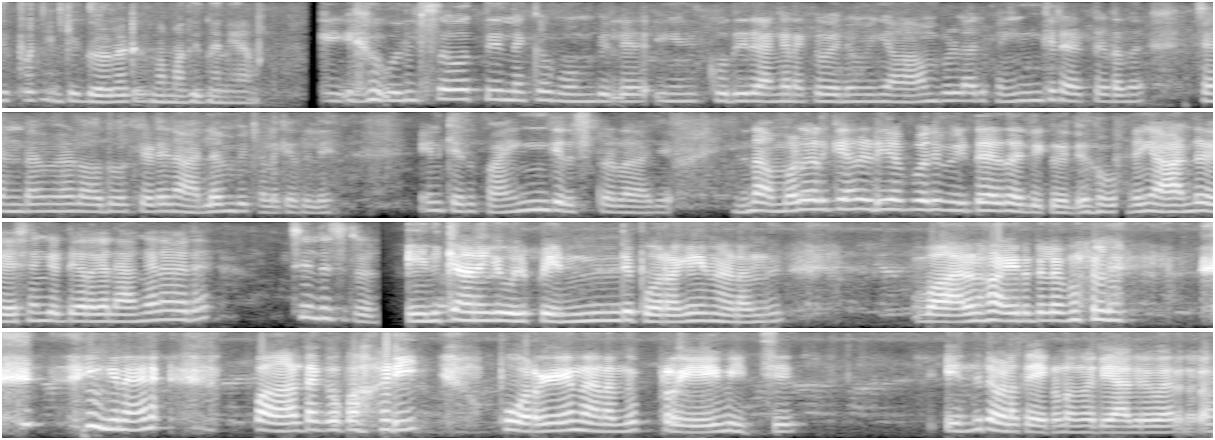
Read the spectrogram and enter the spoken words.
ഇപ്പം എനിക്ക് ഗേളായിട്ട് ഇരുന്ന മതി തന്നെയാണ്. ഈ ഉത്സവത്തിനൊക്കെ മുമ്പിൽ ഈ കുതിര അങ്ങനെയൊക്കെ വരുമ്പോൾ ഈ ആമ്പിള്ളേർ ഭയങ്കരമായിട്ട് കിടന്ന് ചെണ്ടമേളം അതൊക്കെ ഇടയിൽ അലമ്പി കളിക്കത്തില്ലേ? എനിക്കത് ഭയങ്കര ഇഷ്ടമുള്ള കാര്യം ഇത് നമ്മൾ കളിക്കാൻ റെഡിയപ്പോൾ ഒരു വീട്ടുകാർ തല്ലിക്കുമല്ലോ അല്ലെങ്കിൽ ആണ്ട് വേഷം കെട്ടി ഇറങ്ങല അങ്ങനെ വരെ ചിന്തിച്ചിട്ടുണ്ട്. എനിക്കാണെങ്കിൽ ഒരു പെണ്ണിന്റെ പുറകെ നടന്ന് വാരണായിരത്തിലെ പോലെ ഇങ്ങനെ പാട്ടൊക്കെ പാടി പുറകെ നടന്ന് പ്രേമിച്ച് എന്നിട്ട് അവളെ തേക്കണമെന്നൊരു ആഗ്രഹമായിരുന്നു.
